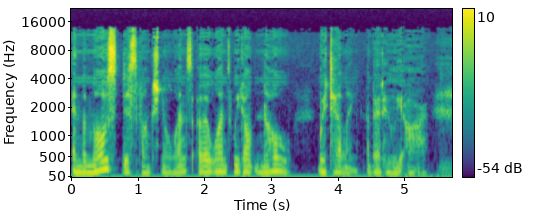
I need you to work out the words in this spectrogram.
And the most dysfunctional ones are the ones we don't know we're telling about who we are. Mm.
